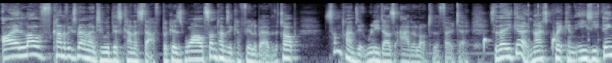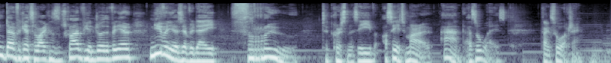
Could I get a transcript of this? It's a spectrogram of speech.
I love kind of experimenting with this kind of stuff because while sometimes it can feel a bit over the top, sometimes it really does add a lot to the photo. So there you go, nice, quick and easy thing. Don't forget to like and subscribe if you enjoy the video. New videos every day through to Christmas Eve. I'll see you tomorrow. And as always, thanks for watching.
